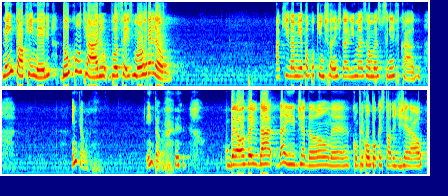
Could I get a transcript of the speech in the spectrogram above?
nem toquem nele, do contrário, vocês morrerão. Aqui na minha está um pouquinho diferente dali, mas é o mesmo significado. Então, então, o B.O. veio da, daí de Adão, né? Complicou um pouco a história de geral.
